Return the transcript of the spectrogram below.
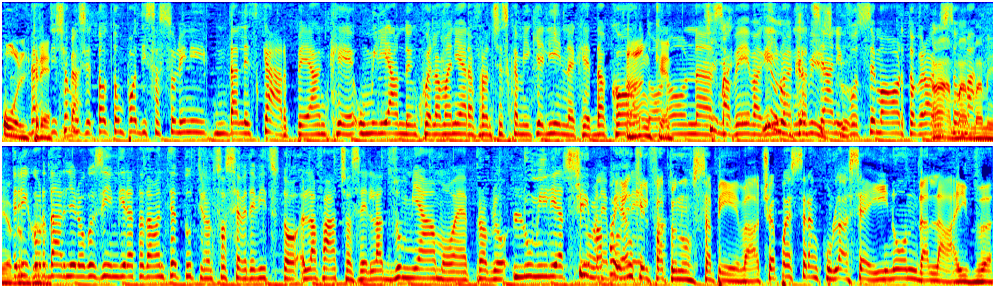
oltre. Beh, diciamo si è tolto un po' di sassolini dalle scarpe, anche umiliando in quella maniera Francesca Michelin, che d'accordo Anche. non Sì, sapeva che Ivan Graziani fosse morto, però Ah, insomma mia, ricordarglielo così in diretta davanti a tutti, non so se avete visto la faccia, se la zoomiamo è proprio l'umiliazione. Sì, ma poi anche il poveretta. fatto non sapeva, cioè può essere anche un la- sei in onda live,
